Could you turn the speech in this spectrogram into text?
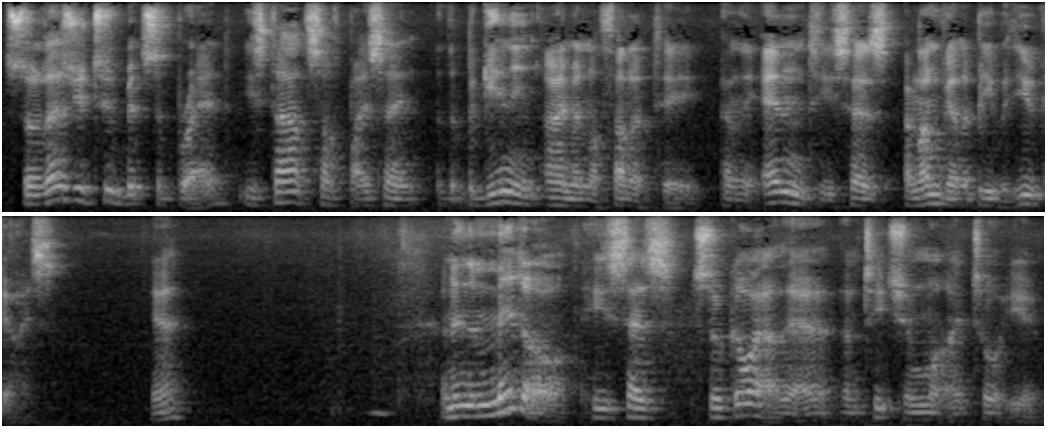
So there's your two bits of bread. He starts off by saying, At the beginning, I'm an authority, and the end, he says, And I'm going to be with you guys. Yeah? And in the middle, he says, So go out there and teach them what I taught you.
